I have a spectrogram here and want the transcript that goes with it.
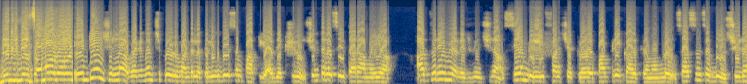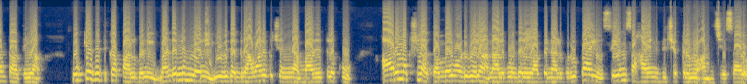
దీనికి మీరు సమాధానం ఎన్టీఆర్ జిల్లా వెనుగంచిప్రోలు మండల తెలుగుదేశం పార్టీ అధ్యక్షులు చింతల సీతారామయ్య ఆధ్వర్యంలో నిర్వహించిన సీఎం రిలీఫ్ ఫండ్ చెక్లను పంపిణీ కార్యక్రమంలో శాసనసభ్యులు శ్రీరామ్ తాతయ్య ముఖ్య అతిథిగా పాల్గొని మండలంలోని వివిధ గ్రామాలకు చెందిన బాధితులకు ఆరు లక్షల తొంభై మూడు వేల నాలుగు వందల యాభై నాలుగు రూపాయలు సీఎం సహాయ నిధి చెక్కులను అందజేశారు.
